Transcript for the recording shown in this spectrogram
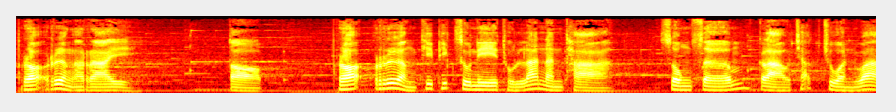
เพราะเรื่องอะไร ตอบ เพราะเรื่องที่ภิกษุณีทุลนันธาส่งเสริมกล่าวชักชวนว่า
